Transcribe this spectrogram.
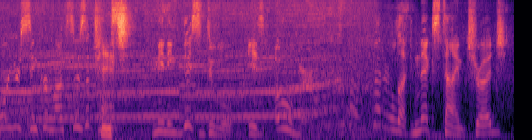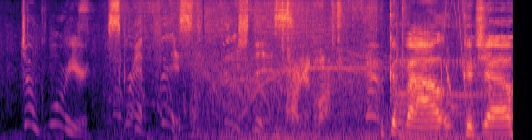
Warrior Synchro Monster's attack, Jeez. meaning this duel is over. Better luck next time, Trudge. Junk Warrior, Scrap Fist, finish this. Target lock. Goodbye. Good show.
